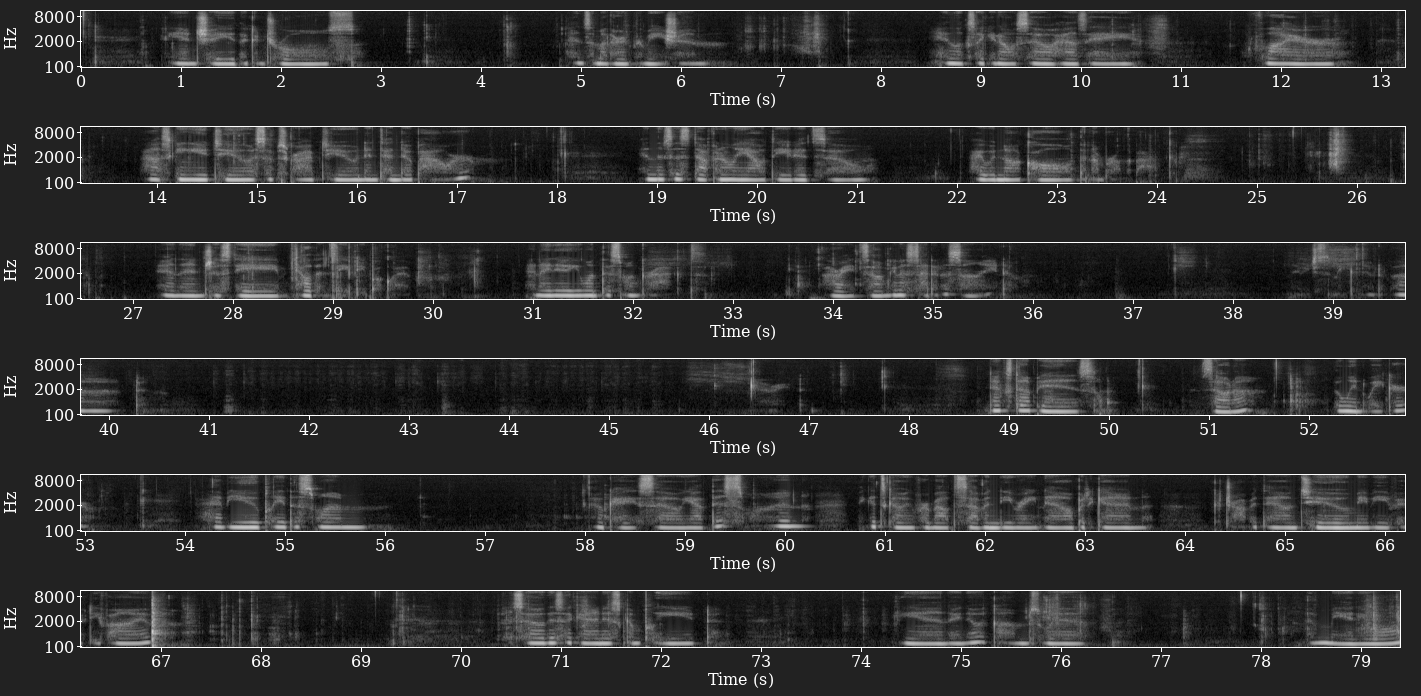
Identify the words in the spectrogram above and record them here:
and show you the controls and some other information. It looks like it also has a flyer asking you to subscribe to Nintendo Power. And this is definitely outdated, so I would not call the number on the back. and then just a health and safety. And I know you want this one correct. Alright, so I'm going to set it aside. Let me just make a note of that. Alright. Next up is Zelda, The Wind Waker. Have you played this one? Okay, so yeah, this one, think it's going for about 70 right now, but again, could drop it down to maybe 55. So this again is complete. And I know it comes with the manual.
